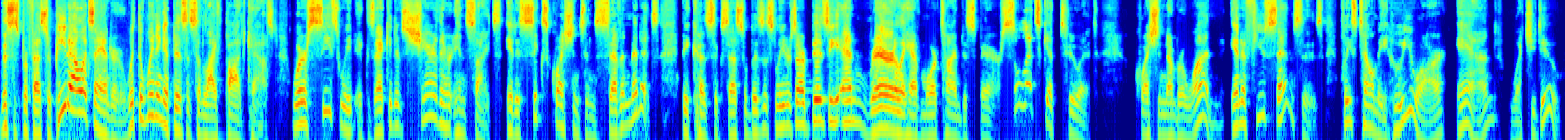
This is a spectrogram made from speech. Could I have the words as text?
This is Professor Pete Alexander with the Winning at Business and Life podcast, where C suite executives share their insights. It is six questions in seven minutes because successful business leaders are busy and rarely have more time to spare. So let's get to it. Question number one In a few sentences, please tell me who you are and what you do.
